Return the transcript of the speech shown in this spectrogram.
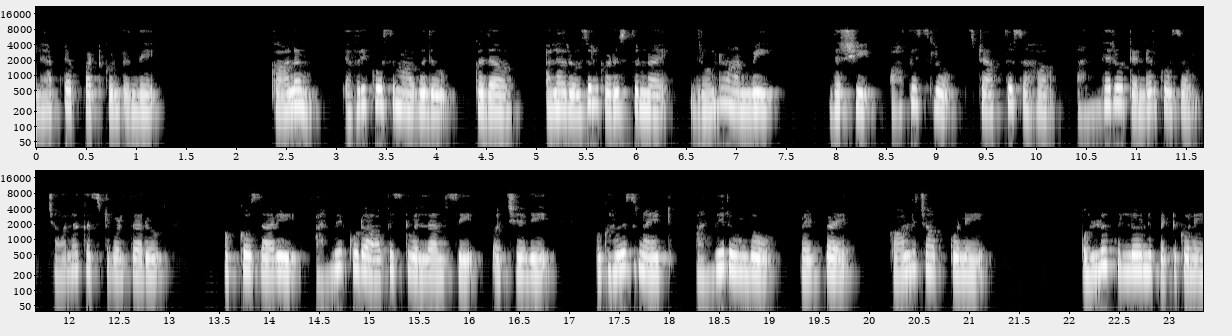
ల్యాప్టాప్ పట్టుకుంటుంది. కాలం ఎవరి కోసం ఆగదు కదా? అలా రోజులు గడుస్తున్నాయి. ద్రోణ అన్వి దర్శి ఆఫీస్లో స్టాఫ్తో సహా అందరూ టెండర్ కోసం చాలా కష్టపడతారు. ఒక్కోసారి అన్వి కూడా ఆఫీస్కి వెళ్ళాల్సి వచ్చేది. ఒకరోజు నైట్ అన్వి రూమ్లో బెడ్ పై కాళ్ళు చాపుకొని ఒళ్ళో పిల్లోని పెట్టుకొని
